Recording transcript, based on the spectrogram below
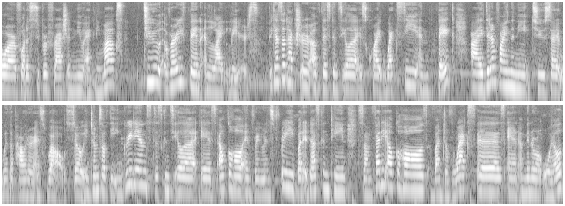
or for the super fresh and new acne marks, two very thin and light layers. Because the texture of this concealer is quite waxy and thick, I didn't find the need to set it with a powder as well. So in terms of the ingredients, this concealer is alcohol and fragrance free, but it does contain some fatty alcohols, a bunch of waxes, and a mineral oil,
